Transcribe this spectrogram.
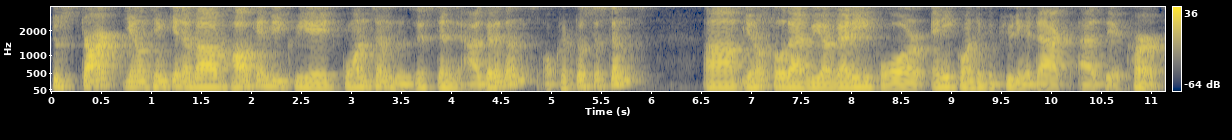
to start you know thinking about how can we create quantum resistant algorithms or crypto systems um, you know so that we are ready for any quantum computing attacks as they occur.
